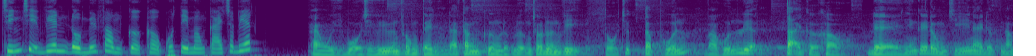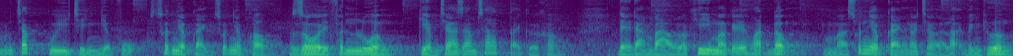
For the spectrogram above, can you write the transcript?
chính trị viên đồn biên phòng Cửa khẩu Quốc tế Móng Cái cho biết. Đảng ủy Bộ Chỉ huy Biên phòng tỉnh đã tăng cường lực lượng cho đơn vị, tổ chức tập huấn và huấn luyện tại cửa khẩu để những cái đồng chí này được nắm chắc quy trình nghiệp vụ, xuất nhập cảnh, xuất nhập khẩu, rồi phân luồng, kiểm tra, giám sát tại cửa khẩu để đảm bảo là khi mà cái hoạt động mà xuất nhập cảnh nó trở lại bình thường,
